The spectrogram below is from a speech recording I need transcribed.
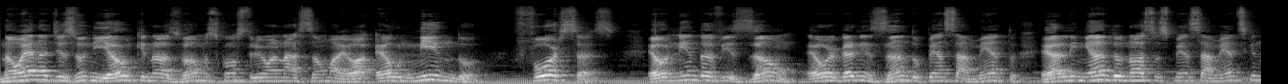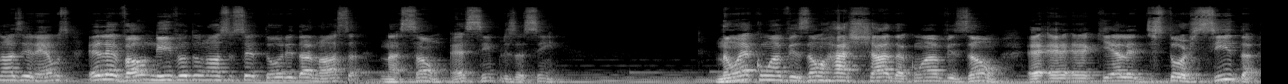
Não é na desunião que nós vamos construir uma nação maior, é unindo forças, é unindo a visão, é organizando o pensamento, é alinhando nossos pensamentos que nós iremos elevar o nível do nosso setor e da nossa nação. É simples assim. Não é com a visão rachada, com a visão é, é, é que ela é distorcida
